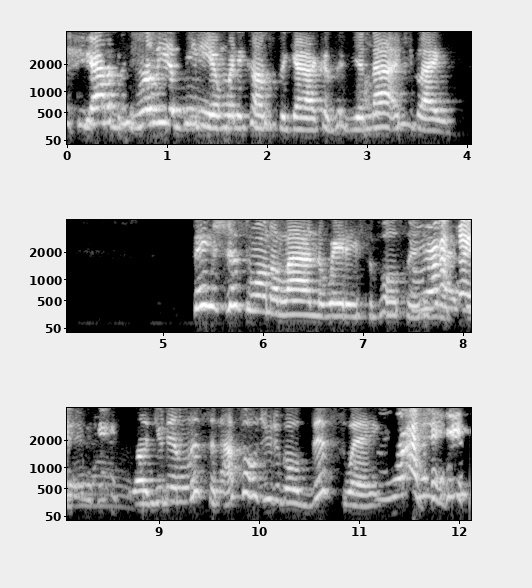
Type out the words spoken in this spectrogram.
You gotta be really obedient when it comes to God, because if you're not, he's like things just won't align the way they're supposed to. Right. Like, well, you didn't listen. I told you to go this way. Right.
